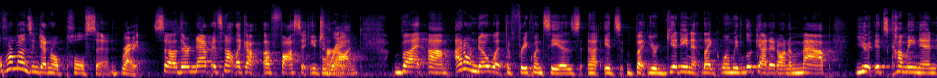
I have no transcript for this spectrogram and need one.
hormones in general pulse in. Right. So they're never, it's not like a, a faucet you turn Right. on. But um, I don't know what the frequency is. Uh, it's, but you're getting it like when we look at it on a map, you it's coming in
